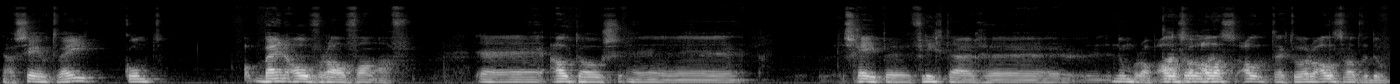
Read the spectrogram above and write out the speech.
Nou, CO2 komt bijna overal van af. Eh, auto's, schepen, vliegtuigen, noem maar op. Alles, Tractoren. alles, alle tractoren, alles wat we doen.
